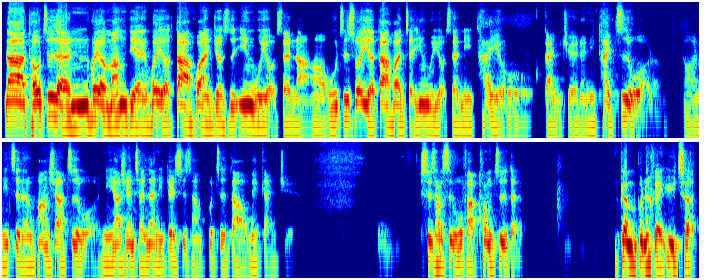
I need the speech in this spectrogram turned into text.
那投资人会有盲点，会有大患，就是因无有生了哈。无之所以有大患者，因无有生。你太有感觉了，你太自我了哦，你只能放下自我，你要先承认你对市场不知道，没感觉。市场是无法控制的，更不能可以预测，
